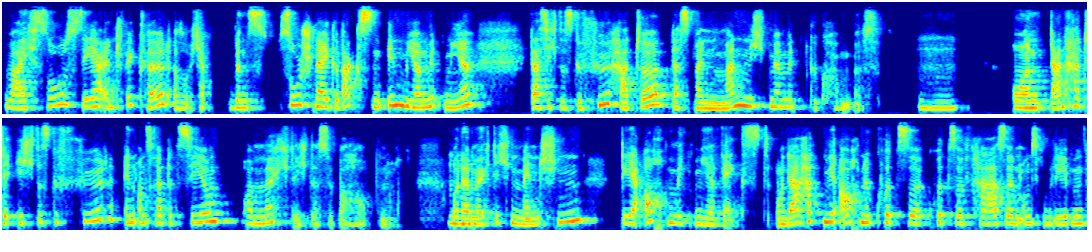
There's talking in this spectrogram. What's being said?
war ich so sehr entwickelt, also ich hab, bin so schnell gewachsen in mir und mit mir, dass ich das Gefühl hatte, dass mein Mann nicht mehr mitgekommen ist. Mhm. Und dann hatte ich das Gefühl in unserer Beziehung, oh, möchte ich das überhaupt noch? Oder mhm. möchte ich einen Menschen, der auch mit mir wächst? Und da hatten wir auch eine kurze, kurze Phase in unserem Leben,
